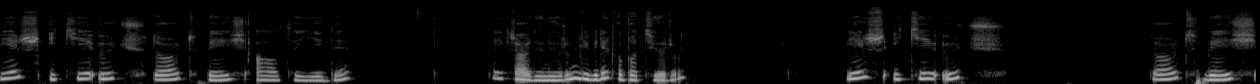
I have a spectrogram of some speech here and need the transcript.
1, 2, 3, 4, 5, 6, 7. Tekrar dönüyorum. Dibine kapatıyorum. 1, 2, 3, 4, 5,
